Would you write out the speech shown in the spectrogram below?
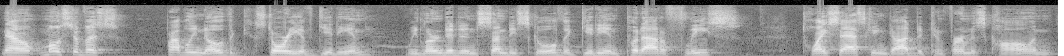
Now, most of us probably know the story of Gideon. We learned it in Sunday school that Gideon put out a fleece, twice asking God to confirm his call. And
